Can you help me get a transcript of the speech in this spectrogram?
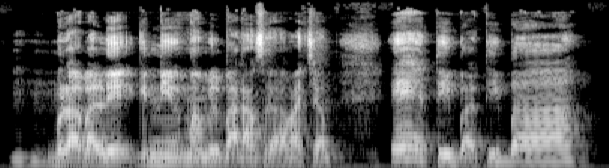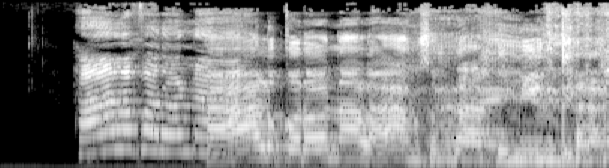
Mhm. bolak balik gini ngambil barang segala macam. Eh tiba-tiba halo corona. Halo corona. Langsung dah aku minggat.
